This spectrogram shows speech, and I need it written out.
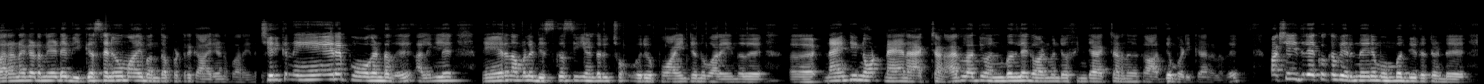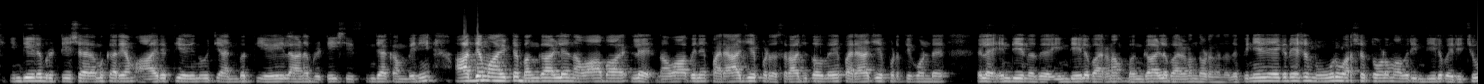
ഭരണഘടനയുടെ വികസനവുമായി ബന്ധപ്പെട്ട ഒരു കാര്യമാണ് പറയുന്നത്. ശരിക്കും നേരെ പോകേണ്ടത് അല്ലെങ്കിൽ നേരെ നമ്മൾ ഡിസ്കസ് ചെയ്യേണ്ട ഒരു ഒരു പോയിന്റ് എന്ന് പറയുന്നത് നയന്റീൻ നോട്ട് നയൻ ആക്ട് ആണ്. ആയിരത്തി തൊള്ളായിരത്തി ഒൻപതിലെ ഗവൺമെന്റ് ഓഫ് ഇന്ത്യ ആക്ട് ആണ് നിങ്ങൾക്ക് ആദ്യം പഠിക്കാനുള്ളത്. പക്ഷേ ഇതിലേക്കൊക്കെ വരുന്നതിന് മുമ്പ് എന്ത് ചെയ്തിട്ടുണ്ട്? ഇന്ത്യയിലെ ബ്രിട്ടീഷ് നമുക്കറിയാം ആയിരത്തി എഴുന്നൂറ്റി അൻപത്തി ഏഴിലാണ് ബ്രിട്ടീഷ് ഈസ്റ്റ് ഇന്ത്യ കമ്പനി ആദ്യമായിട്ട് ബംഗാളിലെ നവാബ അല്ലെ നവാബിനെ പരാജയപ്പെടുത്തുക സിറാജ് ദൗലയെ പരാജയപ്പെടുത്തി നടത്തിക്കൊണ്ട് അല്ലെ എന്ത് ചെയ്യുന്നത്? ഇന്ത്യയിൽ ഭരണം ബംഗാളിൽ ഭരണം തുടങ്ങുന്നത്. പിന്നീട് ഏകദേശം നൂറ് വർഷത്തോളം അവർ ഇന്ത്യയിൽ ഭരിച്ചു.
